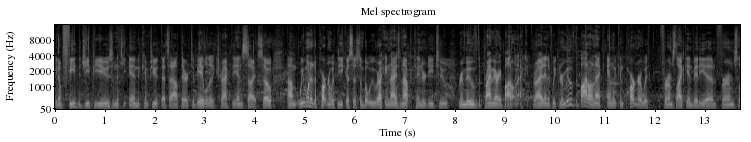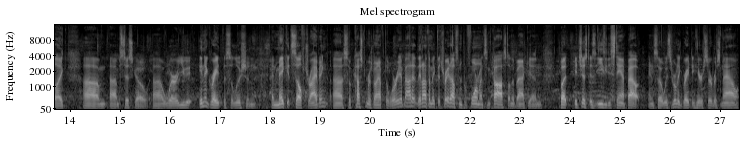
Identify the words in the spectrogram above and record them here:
you know, feed the GPUs and the, and the compute that's out there to be able to extract the insights. So um, we wanted to partner with the ecosystem, but we recognize an opportunity to remove the primary bottleneck, right? And if we can remove the bottleneck and we can partner with firms like NVIDIA and firms like um, um, Cisco, uh, where you integrate the solution and make it self-driving, uh, so customers don't have to worry about it. They don't have to make the trade-offs in performance and cost on the back end, but it just is easy to stamp out. And so it was really great to hear ServiceNow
